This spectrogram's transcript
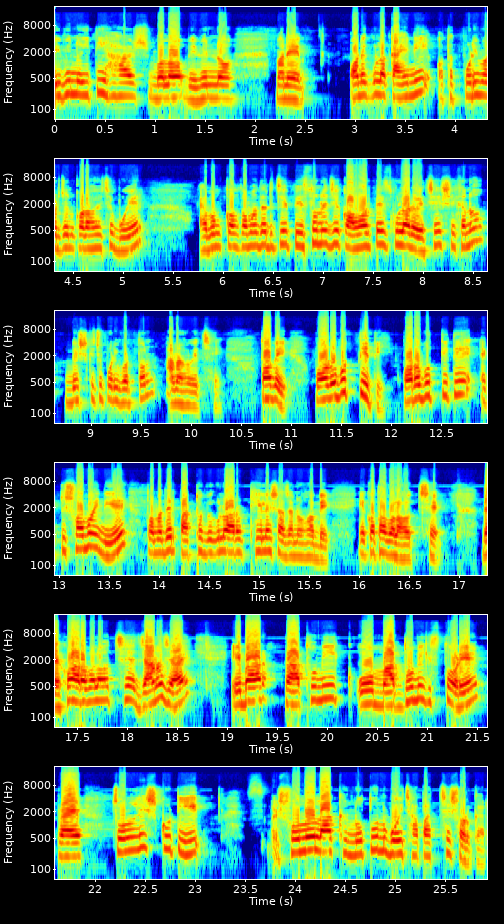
বিভিন্ন ইতিহাস বলো, বিভিন্ন মানে অনেকগুলো কাহিনী অর্থাৎ পরিমার্জন করা হয়েছে বইয়ের। এবং তোমাদের যে পেছনে যে কভার পেজগুলো রয়েছে, সেখানেও বেশ কিছু পরিবর্তন আনা হয়েছে। তবে পরবর্তীতে পরবর্তীতে একটি সময় নিয়ে তোমাদের পাঠ্য বইগুলো আরও ঠেলে সাজানো হবে। কথা বলা হচ্ছে। দেখো, আরও বলা হচ্ছে, জানা যায়, এবার প্রাথমিক ও মাধ্যমিক স্তরে প্রায় চল্লিশ কোটি ষোলো লাখ নতুন বই ছাপাচ্ছে সরকার।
